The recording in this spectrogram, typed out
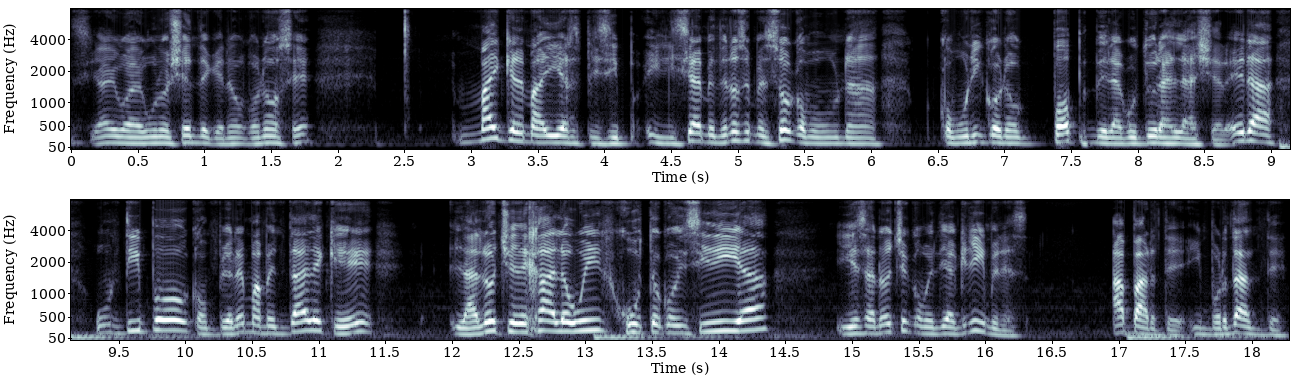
si hay algún oyente que no conoce. Michael Myers inicialmente no se pensó como una como un icono pop de la cultura slasher. Era un tipo con problemas mentales que la noche de Halloween justo coincidía y esa noche cometía crímenes. Aparte, importante,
